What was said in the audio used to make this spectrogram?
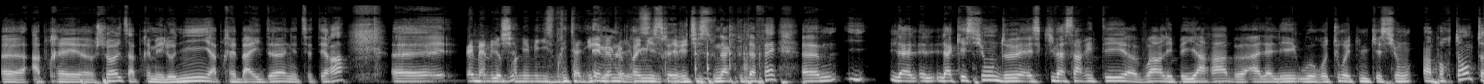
après Scholz, après Meloni, après Biden, etc. et même le premier ministre britannique. Et même le premier ministre Richie Sunak, tout à fait. Il, la, la, question de est-ce qu'il va s'arrêter voir les pays arabes à l'aller ou au retour est une question importante.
